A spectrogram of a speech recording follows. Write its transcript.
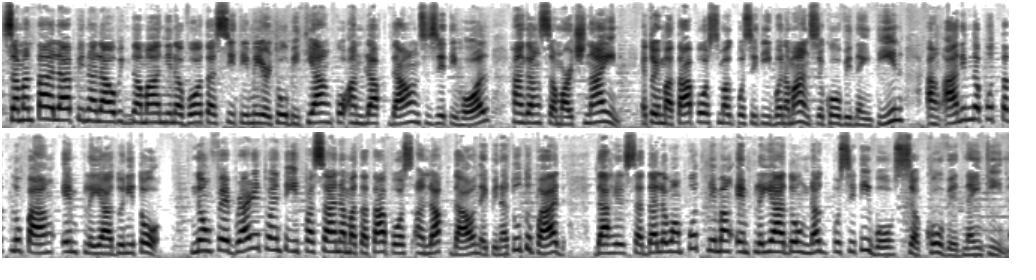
Samantala, pinalawig naman ni Navota City Mayor Toby Tiangco ang lockdown sa City Hall hanggang sa March 9. Ito ay matapos magpositibo naman sa COVID-19 ang 63 pang empleyado nito. Noong February 28 pa sana matatapos ang lockdown ay pinatutupad dahil sa 25 empleyadong nagpositibo sa COVID-19.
